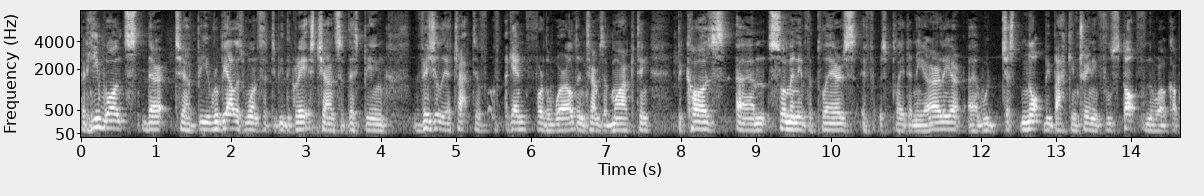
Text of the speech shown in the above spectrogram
but he wants there to be Rubiales wants there to be the greatest chance of this being visually attractive again for the world in terms of marketing because um, so many of the players, if it was played any earlier, uh, would just not be back in training full stop from the World Cup.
